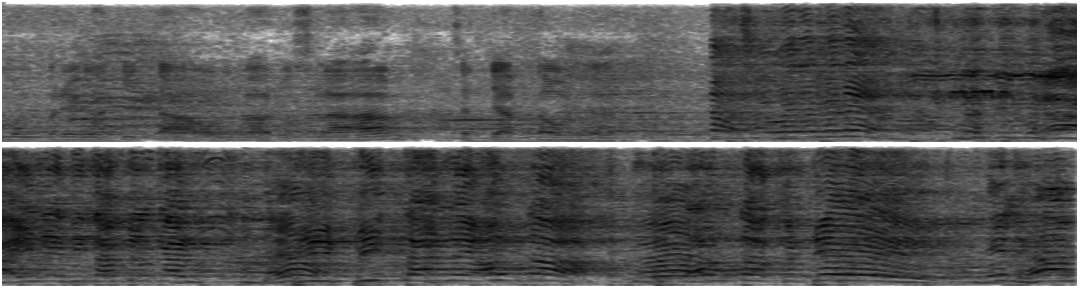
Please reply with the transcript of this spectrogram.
memperingati Tahun Baru Islam setiap tahunnya. Nah ini ditampilkan bibitane onta, onta gede. Ilham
